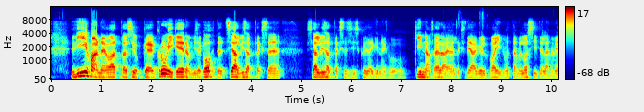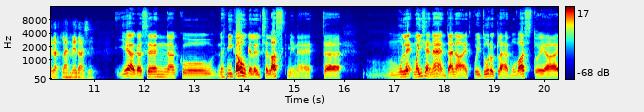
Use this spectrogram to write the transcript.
viimane vaata sihuke kruvi keeramise koht, et seal visatakse, seal visatakse siis kuidagi nagu kinnas ära ja öeldakse, et hea küll, fine, võtame lossid ja lähme, lähme edasi. ja, aga see on nagu noh, nii kaugele üldse laskmine, et äh, mulle, ma ise näen täna, et kui turg läheb mu vastu ja,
